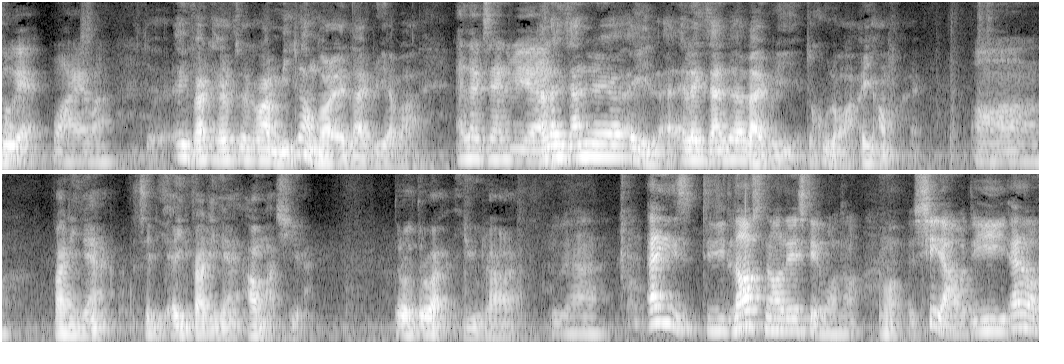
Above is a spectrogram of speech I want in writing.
သူ့ရဲ့ဟွာထဲမှာအဲ့ဗတ်ဟိုမီလောင်သွားတဲ့ library ကပါ Alexandria Alexandria အဲ့ Alexander library တခုတော့အဲ့အောက်မှာအော် Vatican city အဲ့ Vatican အောက်မှာရှိတာသူတို့သူတို့ကယူထားတာ လူဟာအဲ့ဒီ lost knowledge တွေပေါ့နော်ဟုတ်ရှိတာပေါ့ဒီအဲ့တော့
